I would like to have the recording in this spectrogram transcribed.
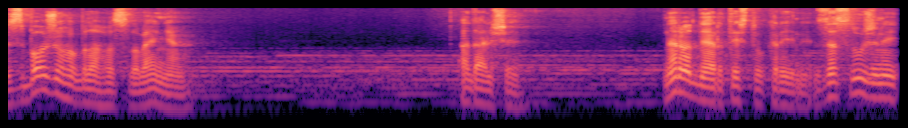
з Божого благословення, а далі народний артист України, заслужений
